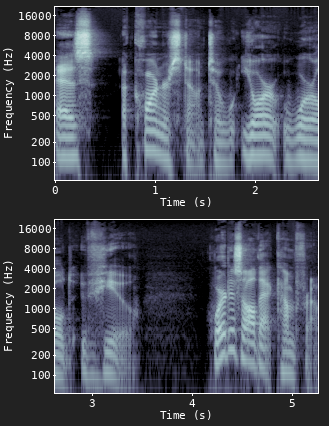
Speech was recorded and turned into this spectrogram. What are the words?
as a cornerstone to your world view, where does all that come from?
